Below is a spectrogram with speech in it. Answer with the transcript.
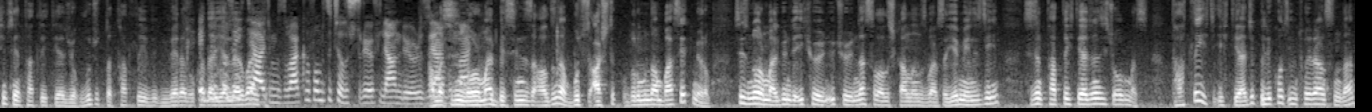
Kimsenin tatlı ihtiyacı yok. Vücutta tatlıyı veren o E, kadar glikoza yerler var ki. ihtiyacımız var. Kafamızı çalıştırıyor falan diyoruz. Ama yani sizin bunlar- normal besininizi aldığında bu açlık durumundan bahsetmiyorum. Siz normal günde iki öğün, üç öğün nasıl alışkanlığınız varsa yemeğinizi yiyin. Sizin tatlı ihtiyacınız hiç olmaz. Tatlı iht- ihtiyacı glikoz intoleransından,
